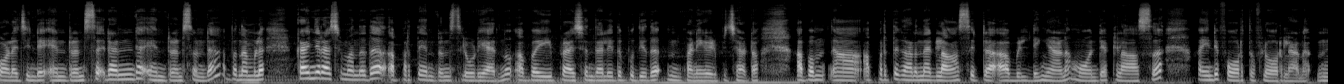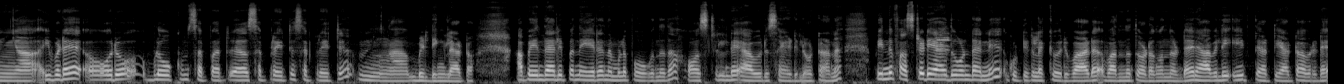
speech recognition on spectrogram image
കോളേജിന്റെ എൻട്രൻസ് രണ്ട് എൻട്രൻസ് ഉണ്ട്. അപ്പോൾ നമ്മൾ കഴിഞ്ഞ പ്രാവശ്യം വന്നത് അപ്പുറത്തെ എൻട്രൻസിലൂടെയായിരുന്നു അപ്പോൾ ഈ പ്രാവശ്യം എന്തായാലും ഇത് പുതിയത് പണി കഴിപ്പിച്ചാട്ടോ. അപ്പം അപ്പുറത്ത് കാണുന്ന ഗ്ലാസ് ഇട്ട ആ ബിൽഡിംഗ് ആണ് മോന്റെ ക്ലാസ് അതിന്റെ ഫോർത്ത് ഫ്ലോറിലാണ് ഇവിടെ ഓരോ ബ്ലോക്കും സെപ്പറേറ്റ് സെപ്പറേറ്റ് സെപ്പറേറ്റ് ബിൽഡിങ്ങിലാട്ടോ അപ്പോൾ എന്തായാലും ഇപ്പോൾ നേരെ നമ്മൾ പോകുന്നത് ഹോസ്റ്റലിന്റെ ആ ഒരു സൈഡിലോട്ടാണ് പിന്നെ ഫസ്റ്റ് ഡേ ആയതുകൊണ്ട് തന്നെ കുട്ടികളൊക്കെ ഒരുപാട് വന്ന് തുടങ്ങുന്നുണ്ട്. രാവിലെ എയ്റ്റ് തേർട്ടി ആട്ടോ അവരുടെ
